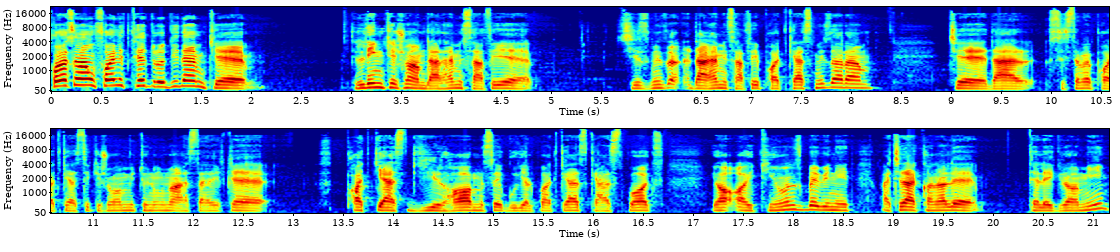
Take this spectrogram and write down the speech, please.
خلاصه من اون فایل تد رو دیدم که لینکش رو هم در همین صفحه چیز در همین صفحه پادکست می‌ذارم چه در سیستم پادکستی که شما می‌تونید اونو از طریق پادکست گیرها مثل Google Podcast، Castbox یا iTunes ببینید و چه در کانال تلگرامی.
